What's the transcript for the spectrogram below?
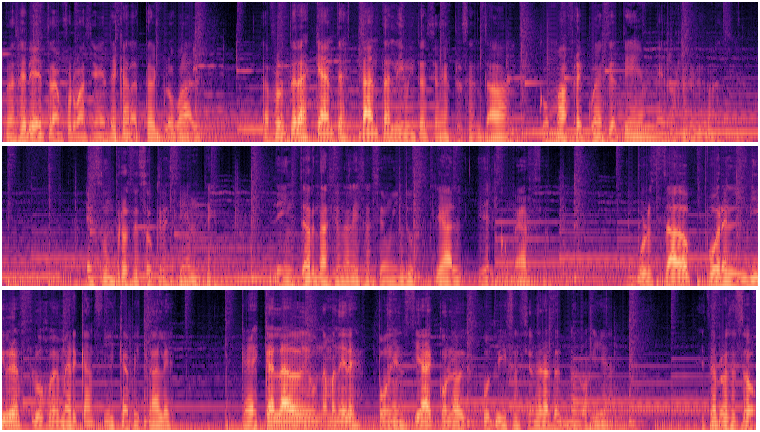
una serie de transformaciones de carácter global. Las fronteras que antes tantas limitaciones presentaban con más frecuencia tienen menos relevancia. Es un proceso creciente de internacionalización industrial y del comercio, impulsado por el libre flujo de mercancías y capitales, que ha escalado de una manera exponencial con la utilización de la tecnología. Este proceso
